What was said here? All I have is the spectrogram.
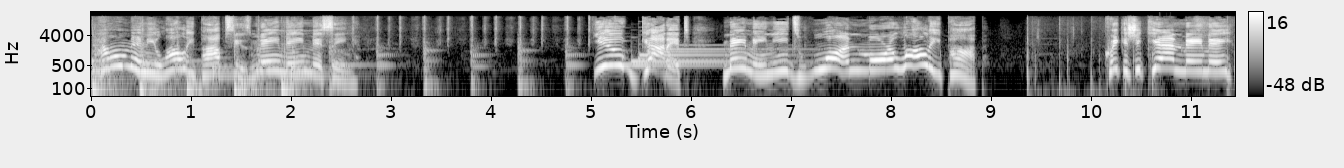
how many lollipops is Maymay missing? You got it! Maymay needs one more lollipop. Quick as you can, Maymay.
